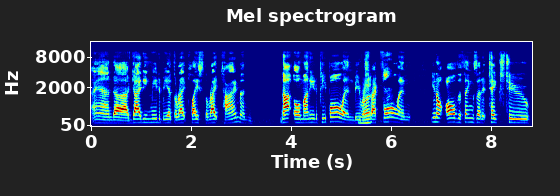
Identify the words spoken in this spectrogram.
and uh, guiding me to be at the right place, the right time, and not owe money to people and be Right. respectful and you know all the things that it takes to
